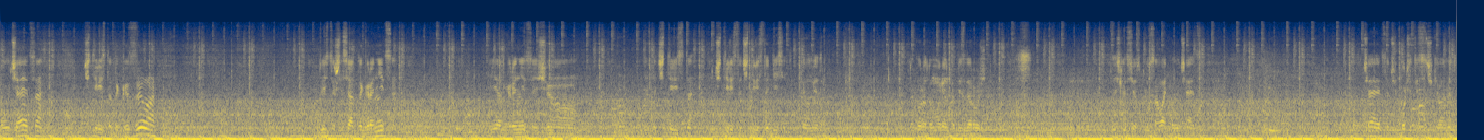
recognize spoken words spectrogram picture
получается 400 до Кызыла, 260 до границы. И от границы еще где-то 400, ну 400-410 километров до города Мурен по бездорожью. Если все сплюсовать, получается. Получается чуть больше тысячи километров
